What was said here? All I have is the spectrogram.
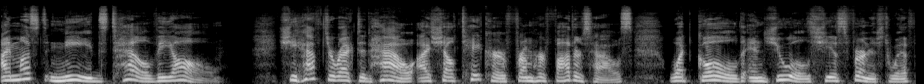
I must needs tell thee all. She hath directed how I shall take her from her father's house, what gold and jewels she is furnished with,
